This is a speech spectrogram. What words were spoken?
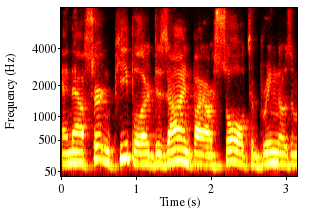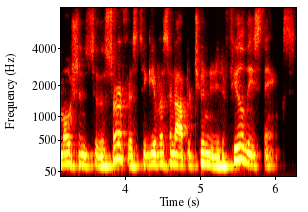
And now certain people are designed by our soul to bring those emotions to the surface to give us an opportunity to feel these things.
